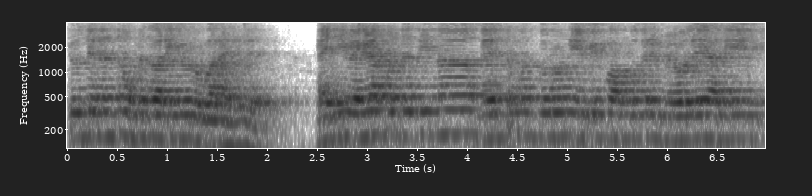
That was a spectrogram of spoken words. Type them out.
शिवसेनेनं उमेदवारी घेऊन उभा राहिलेले काहींनी वेगळ्या पद्धतीनं गैरसमज करून एबी फॉर्म वगैरे मिळवले आणि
